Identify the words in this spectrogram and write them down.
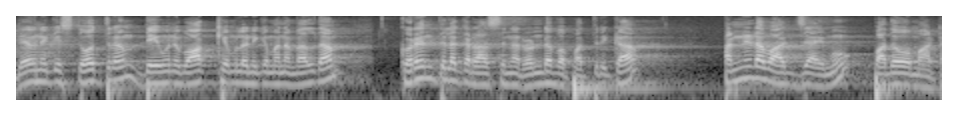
దేవునికి స్తోత్రం. దేవుని వాక్యములోనికి మనం వెళ్దాం. కొరెంతులకు రాసిన రెండవ పత్రిక పన్నెండవ అధ్యాయము పదవ మాట.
